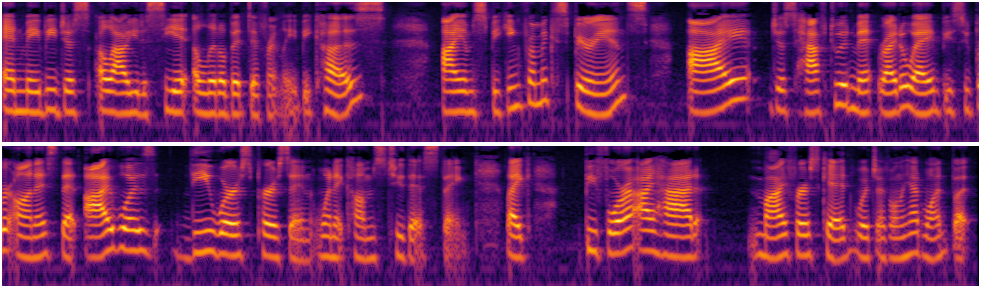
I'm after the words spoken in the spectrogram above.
and maybe just allow you to see it a little bit differently because I am speaking from experience. I just have to admit right away, be super honest, that I was the worst person when it comes to this thing. Like, before I had my first kid, which I've only had one, but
